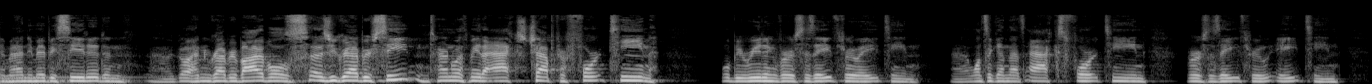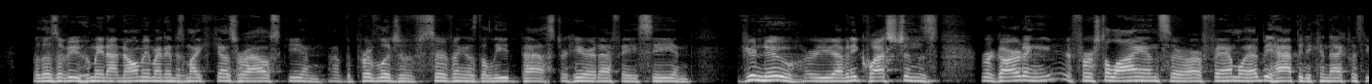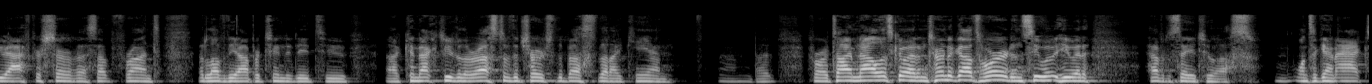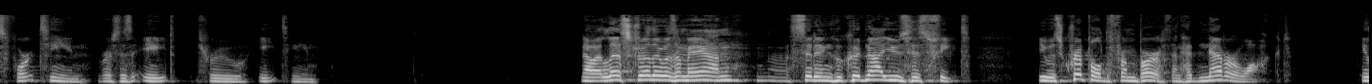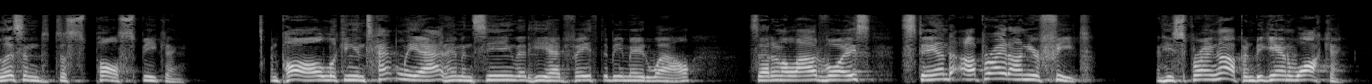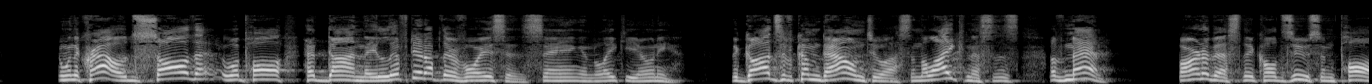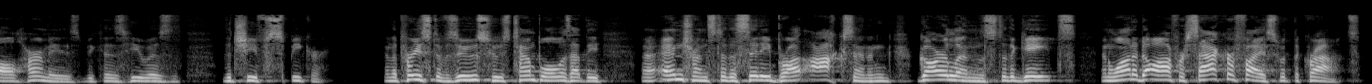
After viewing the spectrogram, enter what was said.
Amen. You may be seated and uh, go ahead and grab your Bibles as you grab your seat and turn with me to Acts chapter 14. We'll be reading verses 8 through 18. Uh, once again, that's Acts 14, verses 8 through 18. For those of you who may not know me, my name is Mike Kezrowski, and I have the privilege of serving as the lead pastor here at FAC. And if you're new or you have any questions regarding First Alliance or our family, I'd be happy to connect with you after service up front. I'd love the opportunity to uh, connect you to the rest of the church the best that I can. Um, but for our time now, let's go ahead and turn to God's Word and see what He would have to say to us. Once again, Acts 14, verses 8 through 18. Now at Lystra, there was a man uh, sitting who could not use his feet. He was crippled from birth and had never walked. He listened to Paul speaking. And Paul, looking intently at him and seeing that he had faith to be made well, said in a loud voice, stand upright on your feet. And he sprang up and began walking. And when the crowds saw that what Paul had done, they lifted up their voices, saying in Lycaonia, the gods have come down to us in the likenesses of men. Barnabas they called Zeus and Paul Hermes because he was the chief speaker. And the priest of Zeus, whose temple was at the uh, entrance to the city, brought oxen and garlands to the gates and wanted to offer sacrifice with the crowds.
